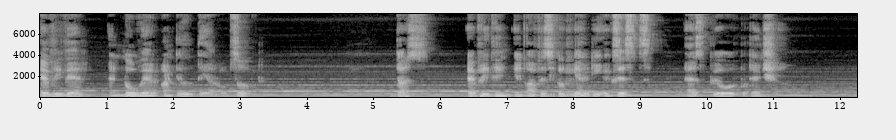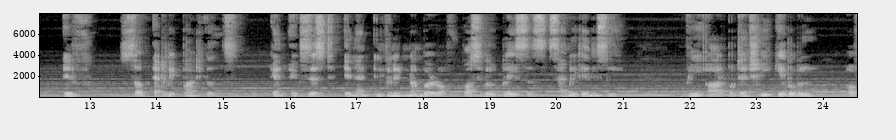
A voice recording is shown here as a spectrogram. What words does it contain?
everywhere and nowhere until they are observed. Thus, everything in our physical reality exists as pure potential. If subatomic particles can exist in an infinite number of possible places simultaneously, we are potentially capable of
